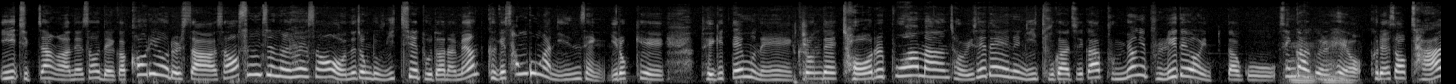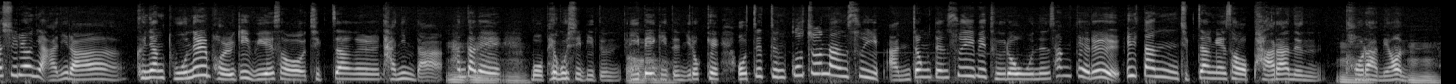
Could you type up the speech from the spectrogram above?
이 직장 안에서 내가 커리어를 쌓아서 승진을 해서 어느 정도 위치에 도달하면 그게 성공한 인생 이렇게 되기 때문에 그런데 저를 포함한 저희 세대에는 이 두 가지가 분명히 분리되어 있다고 생각을 음, 음. 해요. 그래서 자아 실현이 아니라 그냥 돈을 벌기 위해서 직장을 다닌다. 음, 한 달에 음, 음. 뭐 150이든 아. 200이든 이렇게 어쨌든 꾸준한 수입, 안정된 수입이 들어오는 상태를 일단 직장에서 바라는 음, 거라면 음.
